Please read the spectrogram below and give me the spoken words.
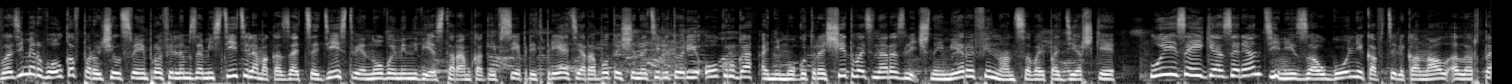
Владимир Волков поручил своим профильным заместителям оказать содействие новым инвесторам. Как и все предприятия, работающие на территории округа, они могут рассчитывать на различные меры финансовой поддержки. Луиза Игиазарян, Денис Заугольников, телеканал ЛРТ.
